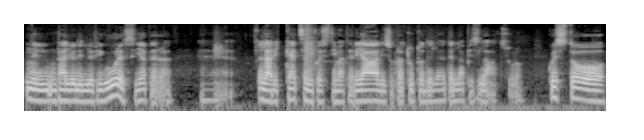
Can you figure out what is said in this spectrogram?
nell'intaglio delle figure sia per eh, la ricchezza di questi materiali, soprattutto del, del lapislazzulo. Questo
